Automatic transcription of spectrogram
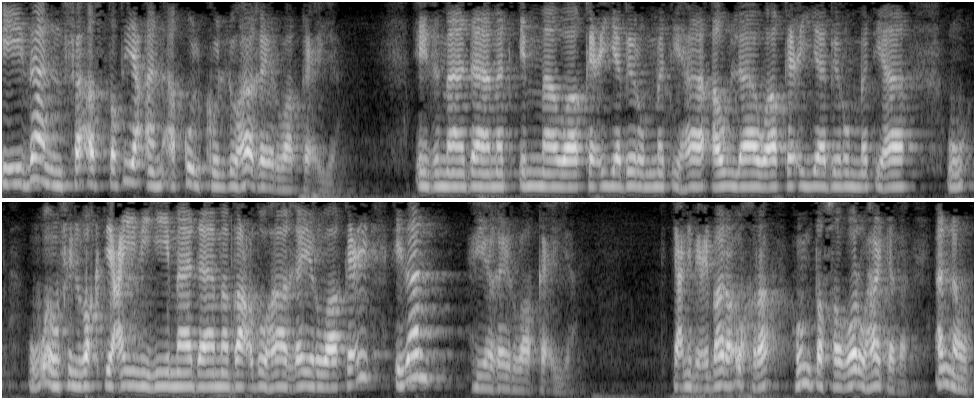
إذا فأستطيع أن أقول كلها غير واقعية. إذ ما دامت إما واقعية برمتها أو لا واقعية برمتها وفي الوقت عينه ما دام بعضها غير واقعي إذا هي غير واقعية. يعني بعبارة أخرى هم تصوروا هكذا أنه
